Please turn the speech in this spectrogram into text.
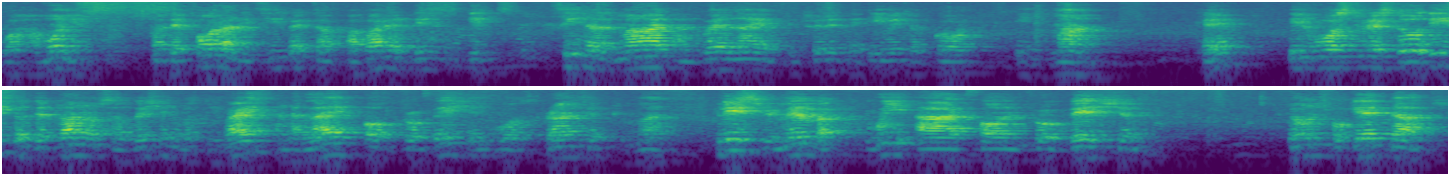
were harmonious. But the fall and its effects have perverted this gift, seen as mad and well nigh obliterated the image of God in man. Okay? It was to restore this that the plan of salvation was devised and a life of probation was granted to man. Please remember, we are on probation. Don't forget that.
